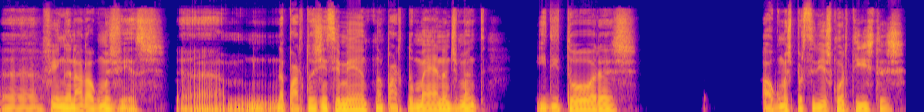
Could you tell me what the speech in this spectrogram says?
Uh, fui enganado algumas vezes uh, na parte do agenciamento, na parte do management, editoras, algumas parcerias com artistas.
